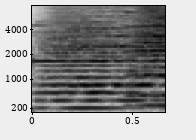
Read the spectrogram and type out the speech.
Música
